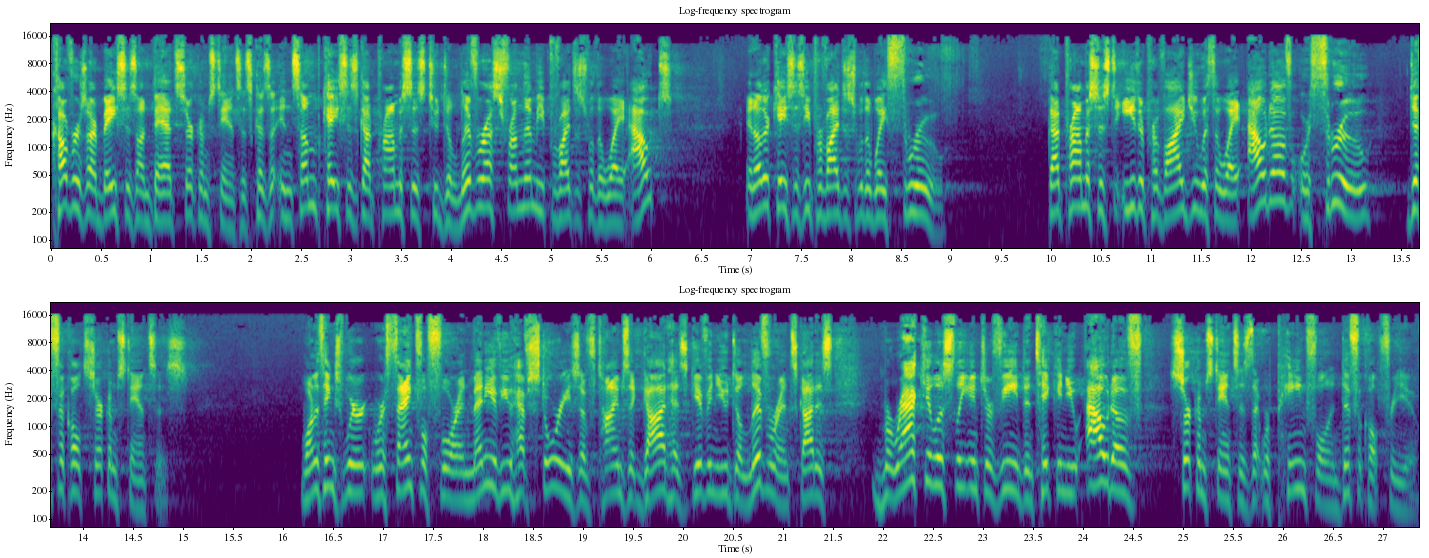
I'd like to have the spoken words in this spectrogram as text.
covers our bases on bad circumstances because in some cases, God promises to deliver us from them. He provides us with a way out. In other cases, He provides us with a way through. God promises to either provide you with a way out of or through difficult circumstances. One of the things we're, we're thankful for, and many of you have stories of times that God has given you deliverance, God has miraculously intervened and taken you out of circumstances that were painful and difficult for you.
